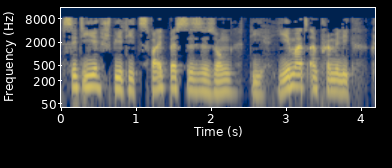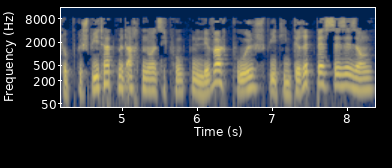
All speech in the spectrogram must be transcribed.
City spielt die zweitbeste Saison, die jemals ein Premier League Club gespielt hat, mit 98 Punkten. Liverpool spielt die drittbeste Saison,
